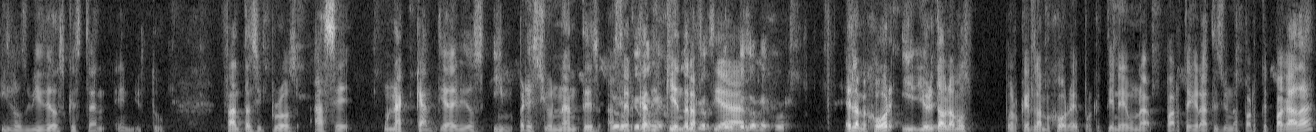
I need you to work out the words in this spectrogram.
y los videos que están en YouTube. Fantasy Pros hace una cantidad de videos impresionantes acerca de quién draftea. Es la mejor. Es la mejor, y, ahorita hablamos porque es la mejor, ¿eh? porque tiene una parte gratis y una parte pagada.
